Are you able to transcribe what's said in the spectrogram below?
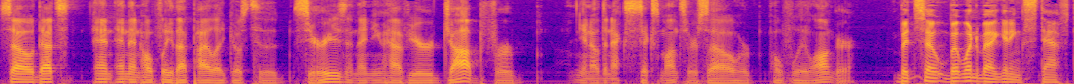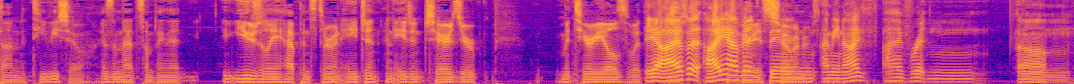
So that's and and then hopefully that pilot goes to series, and then you have your job for you know the next six months or so, or hopefully longer. but so, but what about getting staffed on a TV show? Isn't that something that usually happens through an agent? An agent shares your materials with. Yeah, I haven't. I haven't been. showrunners? I mean, I've I've written. Um,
